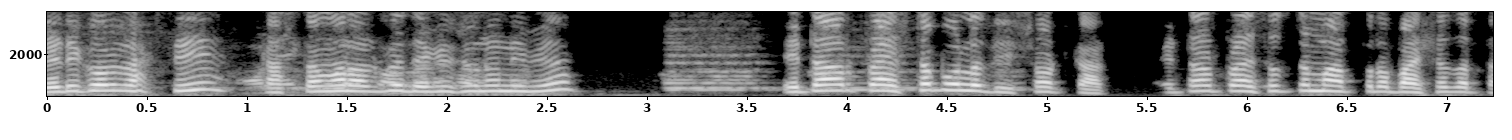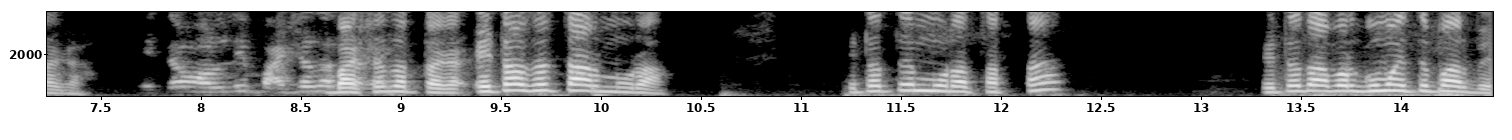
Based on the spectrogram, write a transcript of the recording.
রেডি করে রাখছি। কাস্টমার আসবে দেখে শুনে নিবে। এটার প্রাইসটা বলে দিই শর্টকাট এটার প্রাইস হচ্ছে মাত্র বাইশ হাজার টাকা। বাইশ হাজার টাকা। এটা আছে চার মোড়া। এটাতে মোড়া চারটা। এটাতে আবার ঘুমাইতে পারবে।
